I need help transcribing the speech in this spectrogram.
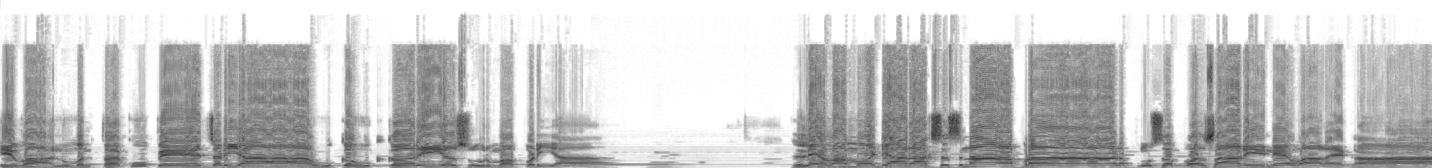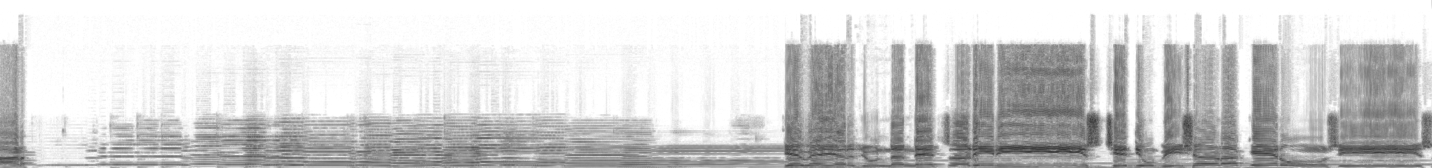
એવા હનુમંત કોપે ચડ્યા, હુક હુક કરી અસુરમાં પડ્યા. લેવા મોઢ્યા રાક્ષસના પ્રાણ પૂસ પસાડીને વાળે ઘાણ. એવે અર્જુન ને ચડી રીસ, છેદ્યું ભીષણ કેરું શીશ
